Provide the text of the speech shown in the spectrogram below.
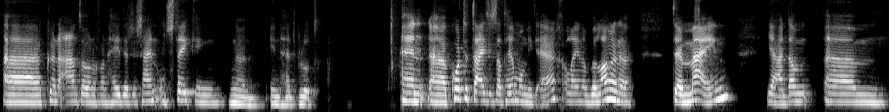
uh, kunnen aantonen van hey, er zijn ontstekingen in het bloed. En korte tijd is dat helemaal niet erg. Alleen op de langere termijn, ja, dan um,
